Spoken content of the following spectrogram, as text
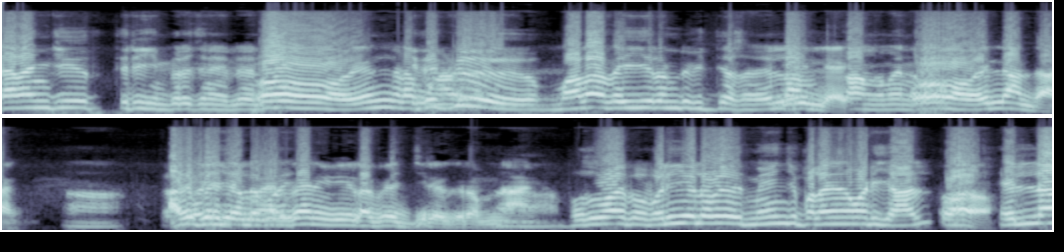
நனைஞ்சு தெரியும் பிரச்சனை இல்லை. ஓ எங்க இதுக்கு மழை? வெயில் ரெண்டு வித்தியாசம். எல்லாம் இல்லை. தாங்க ஓ எல்லாம் தாங்க பொதுவா இப்ப வெளியில மேய்ஞ்சு பழகினபடியால் ஓ. எல்லா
